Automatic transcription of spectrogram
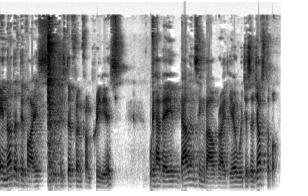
another device which is different from previous. We have a balancing valve right here which is adjustable.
